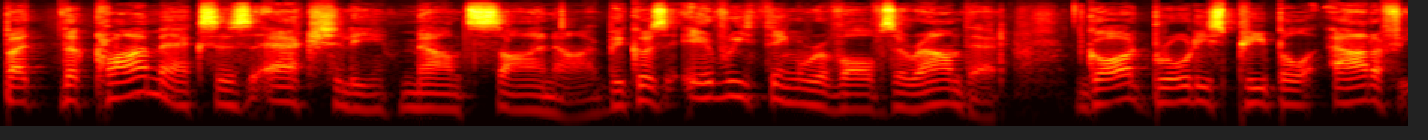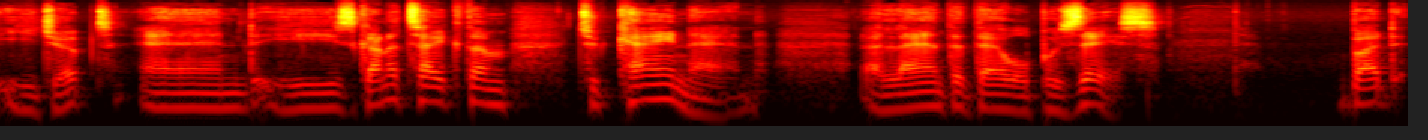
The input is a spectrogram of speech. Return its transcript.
But the climax is actually Mount Sinai because everything revolves around that. God brought his people out of Egypt and he's going to take them to Canaan, a land that they will possess. But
